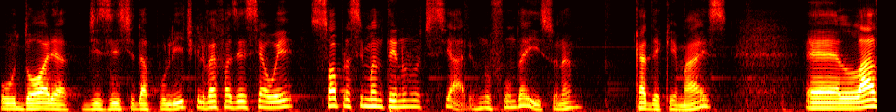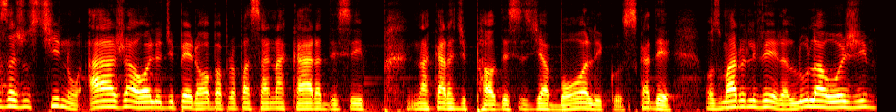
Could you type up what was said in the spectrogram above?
O Dória desiste da política, ele vai fazer esse AUE só para se manter no noticiário. No fundo é isso, né? Cadê quem mais? É, Laza Justino, haja óleo de peroba para passar na cara desse, na cara de pau desses diabólicos. Cadê? Osmar Oliveira, Lula hoje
